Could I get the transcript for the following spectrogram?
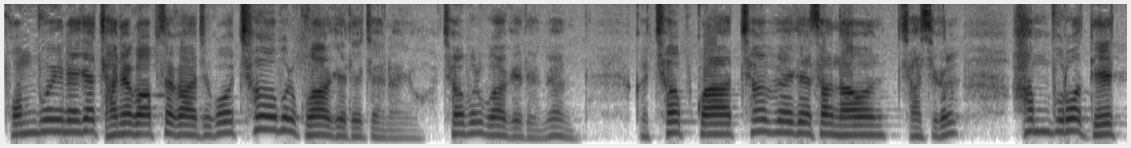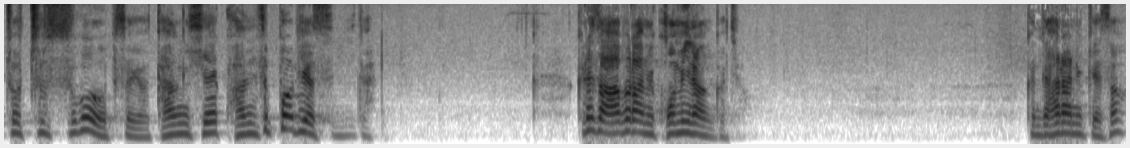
본부인에게 자녀가 없어가지고 첩을 구하게 되잖아요. 첩을 구하게 되면 그 첩과 첩에게서 나온 자식을 함부로 내쫓을 수가 없어요. 당시에 관습법이었습니다. 그래서 아브라함이 고민한 거죠. 근데 하나님께서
